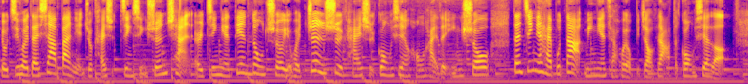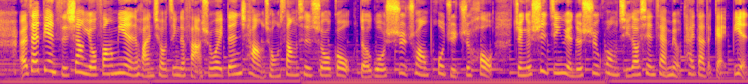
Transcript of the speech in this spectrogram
有机会在下半年就开始进行生产。而今年电动车也会正式开始贡献红海的营收，但今年还不大，明年才会有比较大的贡献了。而在电子上游方面，环球金的法说会登场。从从上次收购德国世创破局之后，整个世晶圆的市况其实到现在没有太大的改变。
